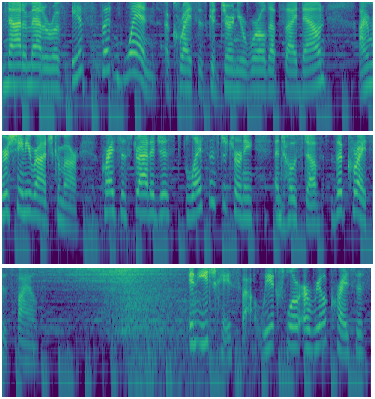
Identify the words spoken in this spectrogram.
Not a matter of if, but when a crisis could turn your world upside down. I'm Roshini Rajkumar, crisis strategist, licensed attorney, and host of The Crisis Files. In each case file, we explore a real crisis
